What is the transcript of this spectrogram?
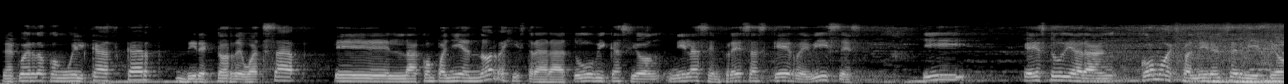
De acuerdo con Will Cathcart, director de WhatsApp, eh, la compañía no registrará tu ubicación ni las empresas que revises y estudiarán cómo expandir el servicio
